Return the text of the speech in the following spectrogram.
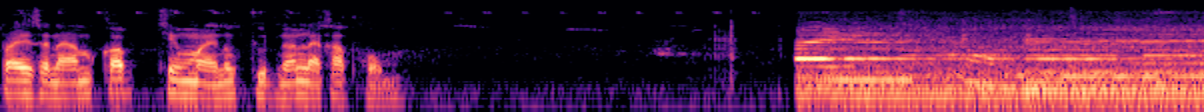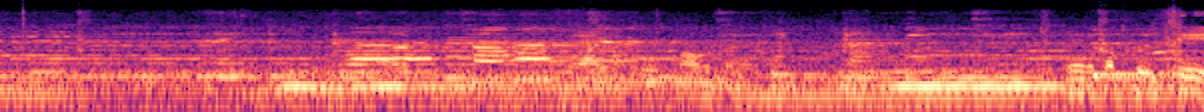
ไปสนามกอล์ฟเชียงใหม่ตรงจุดนั้นแหละครับ ผมแล้วภูเขาเลยนี่ก็พื้นที่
